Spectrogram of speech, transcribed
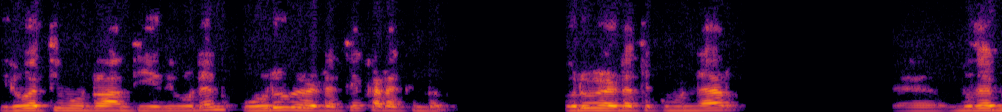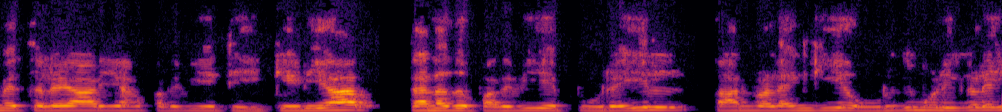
இருபத்தி மூன்றாம் தேதியுடன் ஒரு வருடத்தை கடக்கின்றது. ஒரு வருடத்துக்கு முன்னர் முதன்மை தலையாரியாக பதவியேற்ற கேடிஆர் தனது பதவியேற்பு உரையில் தான் வழங்கிய உறுதிமொழிகளை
